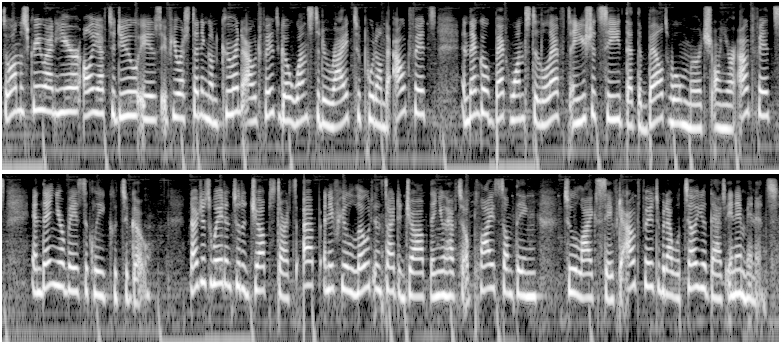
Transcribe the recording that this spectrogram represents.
So on the screen right here, all you have to do is if you are standing on current outfit, go once to the right to put on the outfit and then go back once to the left and you should see that the belt will merge on your outfits and then you're basically good to go. Now just wait until the job starts up and if you load inside the job then you have to apply something to like save the outfit but I will tell you that in a minute.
